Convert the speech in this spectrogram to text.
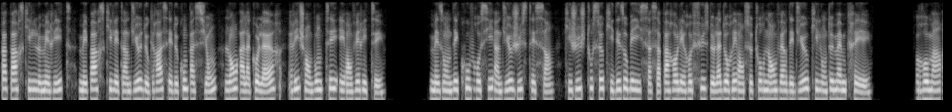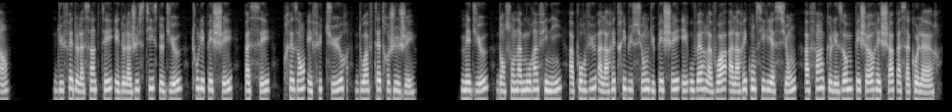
pas parce qu'il le mérite, mais parce qu'il est un Dieu de grâce et de compassion, lent à la colère, riche en bonté et en vérité. Mais on découvre aussi un Dieu juste et saint, qui juge tous ceux qui désobéissent à sa parole et refusent de l'adorer en se tournant vers des dieux qui l'ont eux-mêmes créé. Romains 1. Du fait de la sainteté et de la justice de Dieu, tous les péchés, passés, présents et futurs, doivent être jugés. Mais Dieu, dans son amour infini, a pourvu à la rétribution du péché et ouvert la voie à la réconciliation, afin que les hommes pécheurs échappent à sa colère.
